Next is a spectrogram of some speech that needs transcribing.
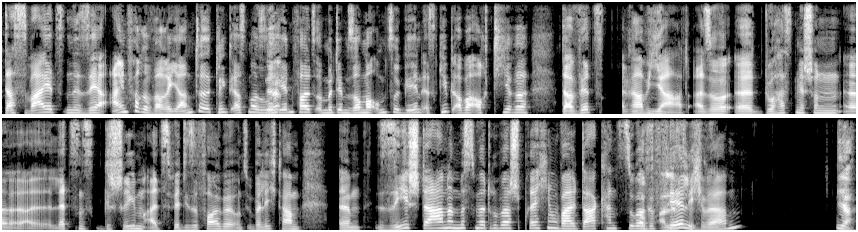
das war jetzt eine sehr einfache Variante, klingt erstmal so ja. jedenfalls, um mit dem Sommer umzugehen. Es gibt aber auch Tiere, da wird's rabiat. Also äh, du hast mir schon äh, letztens geschrieben, als wir diese Folge uns überlegt haben, ähm, Seesterne müssen wir drüber sprechen, weil da kann es sogar Auf gefährlich werden. Ja,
